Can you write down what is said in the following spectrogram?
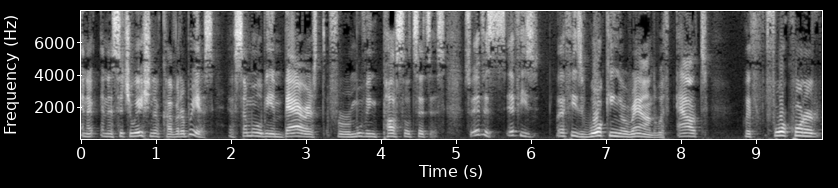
in a, in a situation of kavod abrius, if someone will be embarrassed for removing pasul tzitzis. So if it's if he's if he's walking around without with four cornered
